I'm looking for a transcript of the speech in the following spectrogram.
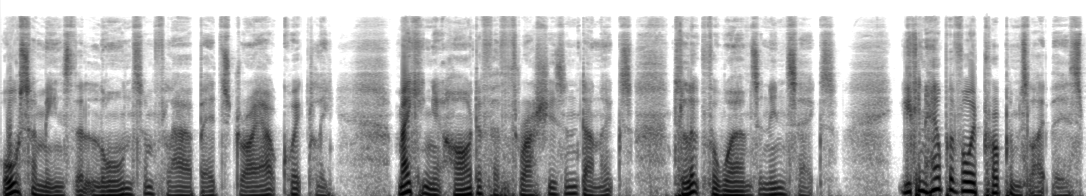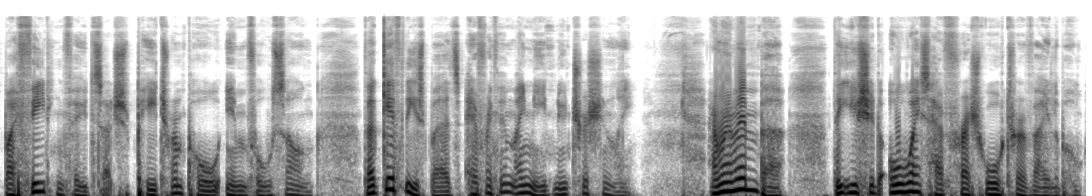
also means that lawns and flower beds dry out quickly, making it harder for thrushes and dunnocks to look for worms and insects. You can help avoid problems like this by feeding food such as Peter and Paul in full song. They'll give these birds everything they need nutritionally. And remember that you should always have fresh water available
